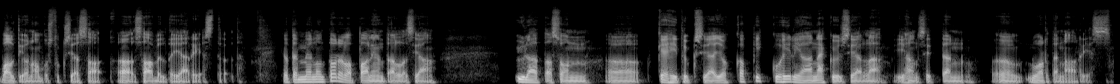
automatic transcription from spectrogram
valtionavustuksia saavilta järjestöiltä. Joten meillä on todella paljon tällaisia ylätason kehityksiä, jotka pikkuhiljaa näkyy siellä ihan sitten nuorten arjessa.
